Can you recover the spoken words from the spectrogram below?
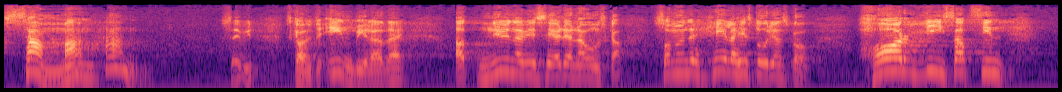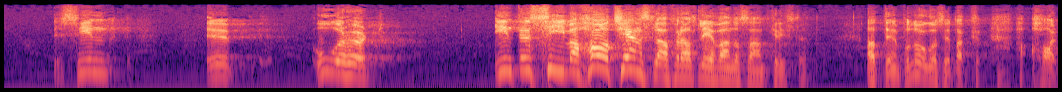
sammanhang. Säger vi. Ska du inte inbilla dig att nu när vi ser denna ondska, som under hela historiens gång har visat sin, sin eh, oerhört intensiva hatkänsla för allt levande och sant kristet, att den på något sätt har,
